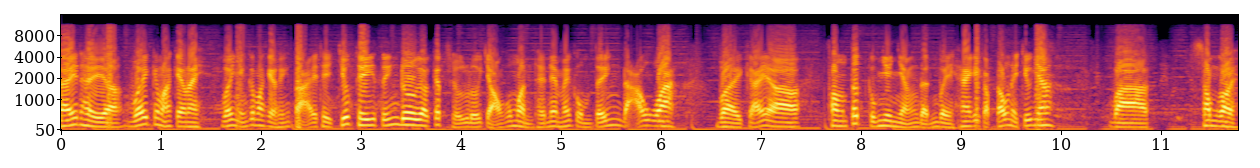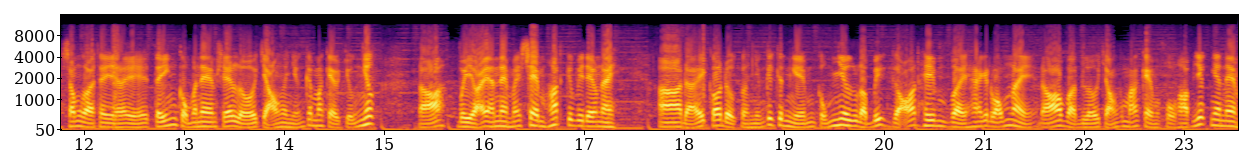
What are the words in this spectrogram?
đấy thì à, với cái mã kèo này với những cái mã kèo hiện tại thì trước khi tiến đưa ra cách sự lựa chọn của mình thì anh em hãy cùng tiến đảo qua về cái uh, phân tích cũng như nhận định về hai cái cặp đấu này trước nhá. Và xong rồi xong rồi thì, thì tiến cùng anh em sẽ lựa chọn những cái mã kèo chuẩn nhất. Đó vì vậy anh em hãy xem hết cái video này à, để có được những cái kinh nghiệm cũng như là biết rõ thêm về hai cái bóng này. Đó và lựa chọn cái mã kèo phù hợp nhất nha anh em.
